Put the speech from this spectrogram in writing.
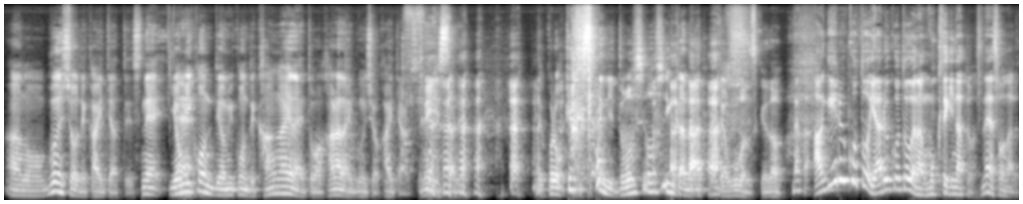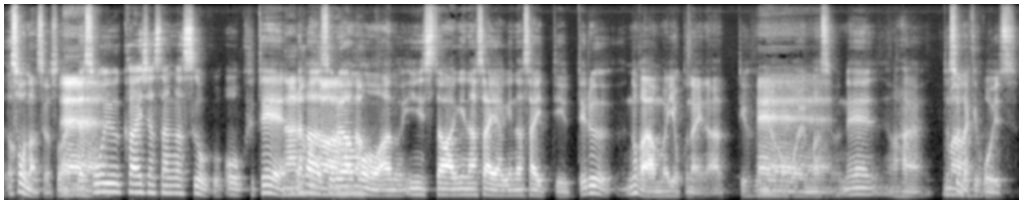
あの、文章で書いてあってですね、読み込んで読み込んで考えないとわからない文章が書いてあるんですよね、インスタで。で、これお客さんにどうしてほしいんかなって思うんですけど、なんか、上げることをやることが目的になってますね、そうなると。そうなんですよ、そうなんです、ええでそういう会社さんがすごく多くて、だからそれはもう、あの、インスタを上げなさい、上げなさいって言ってるのがあんまり良くないなっていうふうには思いますよね。はい。まあそれだけ多いです。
